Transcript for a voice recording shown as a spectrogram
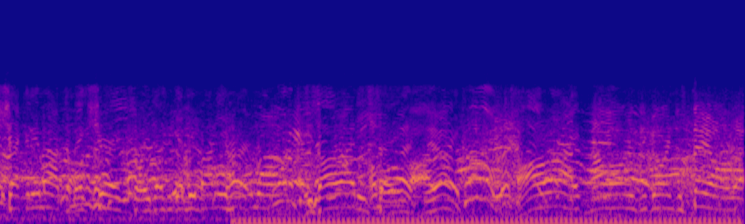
He's checking him out to make sure so he doesn't get anybody hurt. He's all right, he's saying. Yeah. All right. How long is he going to stay all right, though? 20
